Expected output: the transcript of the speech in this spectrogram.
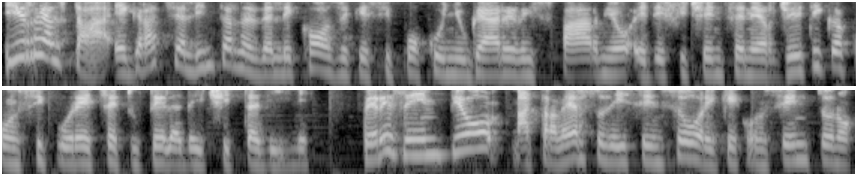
In realtà è grazie all'Internet delle cose che si può coniugare risparmio ed efficienza energetica con sicurezza e tutela dei cittadini. Per esempio, attraverso dei sensori che consentono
